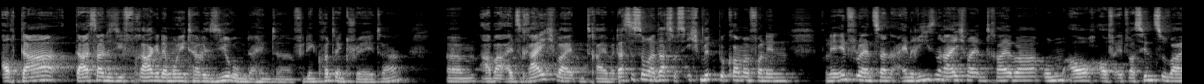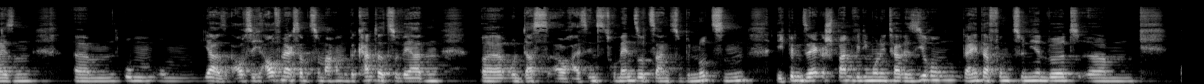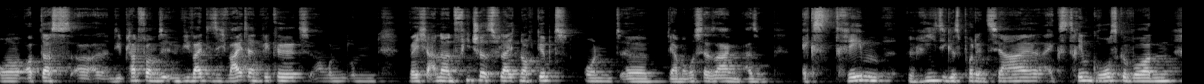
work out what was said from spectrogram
auch da, da ist halt die Frage der Monetarisierung dahinter für den Content Creator. Ähm, aber als Reichweitentreiber, das ist immer das, was ich mitbekomme von den, von den Influencern, ein riesen Reichweitentreiber, um auch auf etwas hinzuweisen, ähm, um, um ja, auf sich aufmerksam zu machen, bekannter zu werden äh, und das auch als Instrument sozusagen zu benutzen. Ich bin sehr gespannt, wie die Monetarisierung dahinter funktionieren wird. Ähm, ob das äh, die Plattform, inwieweit die sich weiterentwickelt und, und welche anderen Features vielleicht noch gibt. Und äh, ja, man muss ja sagen, also extrem riesiges Potenzial, extrem groß geworden.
